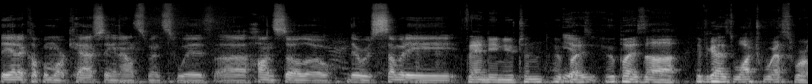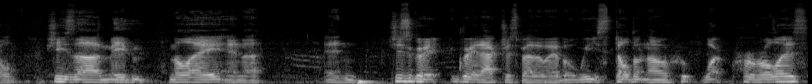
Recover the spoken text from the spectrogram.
They had a couple more casting announcements with uh, Han Solo. There was somebody. Thandie Newton, who Yeah. plays who plays uh if you guys watch Westworld, she's uh Maeve Millay and uh and she's a great great actress by the way, but we still don't know who what her role is.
